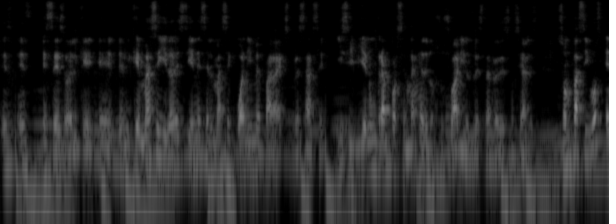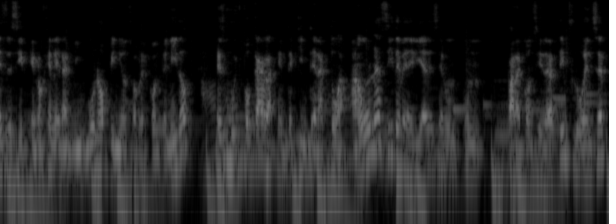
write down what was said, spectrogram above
es, eso. El que, el, que más seguidores tiene es el más ecuánime para expresarse. Y si bien un gran porcentaje de los usuarios de estas redes sociales son pasivos, es decir, que no generan ninguna opinión sobre el contenido, es muy poca la gente que interactúa. Aún así debería de ser un, un para considerarte influencer,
